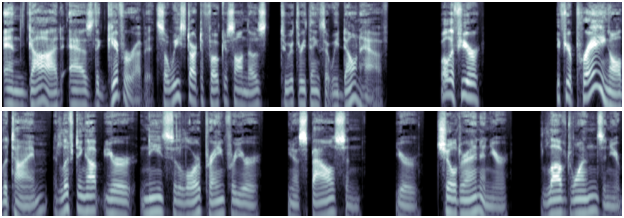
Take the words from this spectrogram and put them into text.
and God as the giver of it. So we start to focus on those two or three things that we don't have. Well, if you're if you're praying all the time and lifting up your needs to the Lord, praying for your, you know, spouse and your children and your loved ones and your,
